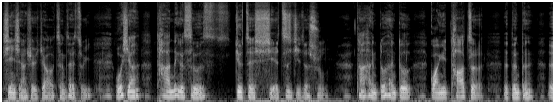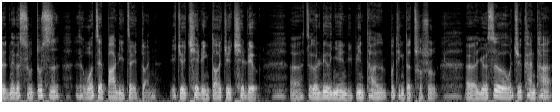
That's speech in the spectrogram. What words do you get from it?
现象学叫存在主义？我想他那个时候就在写自己的书。他很多很多关于他者呃等等呃那个书都是我在巴黎这一段，一九七零到一九七六，呃这个六年里边他不停的出书，呃有时候我去看他，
